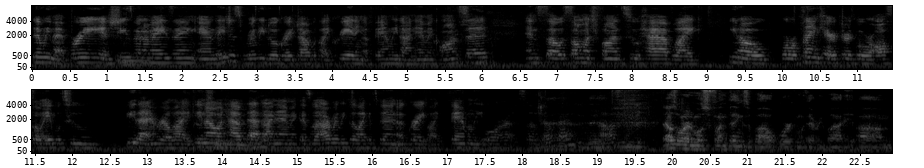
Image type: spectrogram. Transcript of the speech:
Then we met Bree, and she's been amazing. And they just really do a great job with like creating a family dynamic on set. And so it's so much fun to have like, you know, where we're playing characters, but we're also able to be that in real life, you know, and have that dynamic as well. I really feel like it's been a great like family aura. So Okay. Yeah. Awesome. that was one of the most fun things about working with everybody. Um,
